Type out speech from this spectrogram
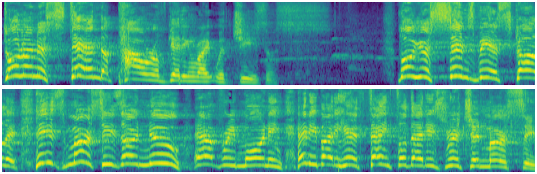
don't understand the power of getting right with Jesus. Though your sins be as scarlet, his mercies are new every morning. Anybody here thankful that he's rich in mercy?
